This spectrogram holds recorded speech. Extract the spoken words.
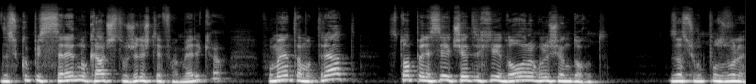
да си купиш средно качество жилище в Америка, в момента му трябват 154 000 долара годишен доход за да си го позволя.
